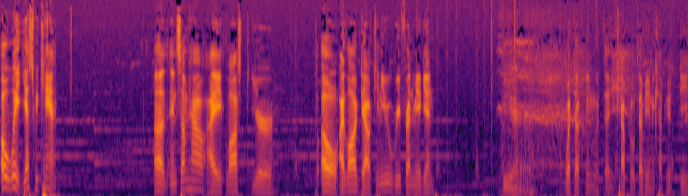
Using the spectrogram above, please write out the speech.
Oh wait, yes we can. Uh, and somehow I lost your. Oh, I logged out. Can you refriend me again? Yeah. Wet duckling with a capital W and a capital D.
